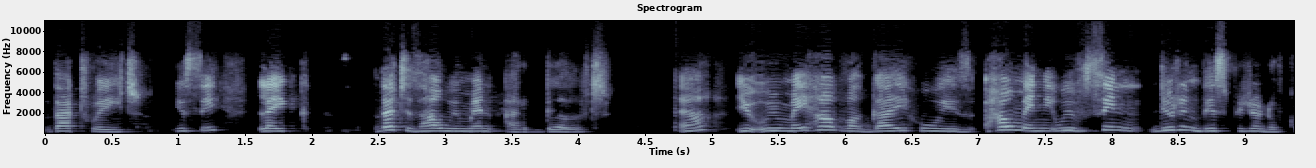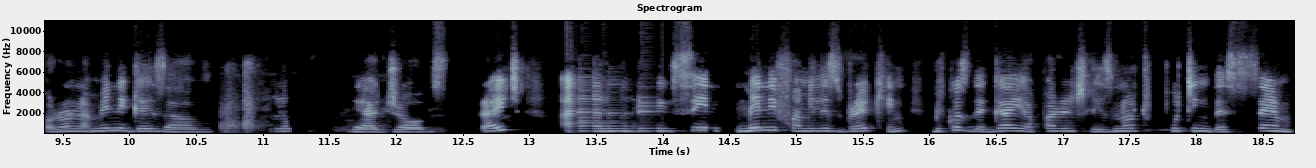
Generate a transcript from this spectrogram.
that weight. You see like that is how women are built yeah you you may have a guy who is how many we've seen during this period of corona many guys have lost their jobs right? And we've seen many families breaking because the guy apparently is not putting the same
